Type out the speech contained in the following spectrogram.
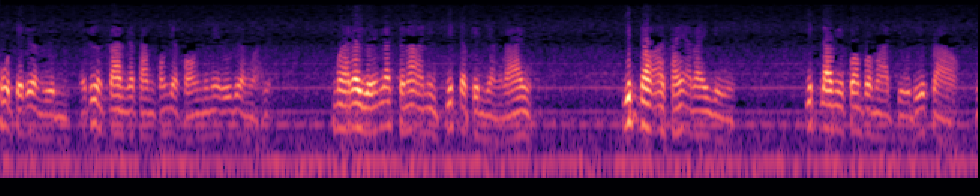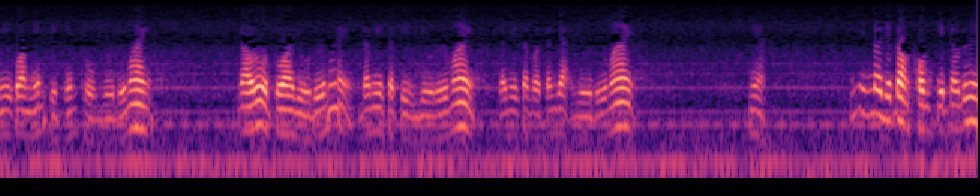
พูดแต่เรื่องอื่นเรื่องการกระทำของเจ้าของนี่ไม่รู้เรื่องว่าเมื่อเราอยู่ในลักษณะนี้จิตจะเป็นอย่างไรยึดเราอาศัยอะไรอยู่ ยึดเรามีความประมาทอยู่หรือเปล่า มีความเห็นผิดเห็นถูกอยู่หรือไม่ เรารู้ตัวอยู่หรือไม่เรามีสติอยู่หรือไม่เรามีสัมปชัญญะอยู่หรือไม่ เนี่ยเราจะต้องคมจิตเราด้วย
